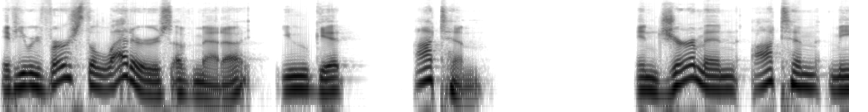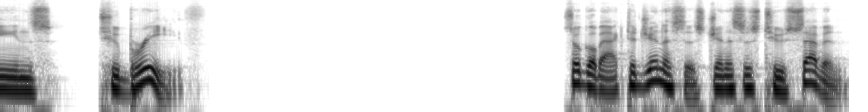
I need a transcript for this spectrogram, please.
If you reverse the letters of meta, you get Atem. In German, Atem means to breathe. So go back to Genesis, Genesis 2 7.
